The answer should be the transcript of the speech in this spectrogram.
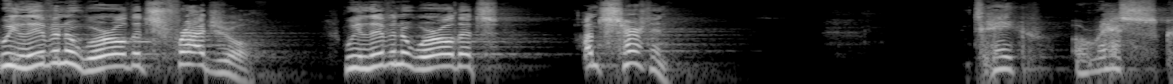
We live in a world that's fragile. We live in a world that's uncertain. Take a risk.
